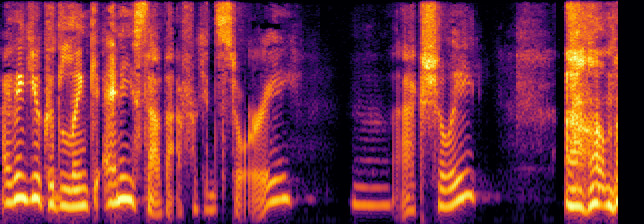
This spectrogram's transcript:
I think you could link any South African story, mm. actually, um,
